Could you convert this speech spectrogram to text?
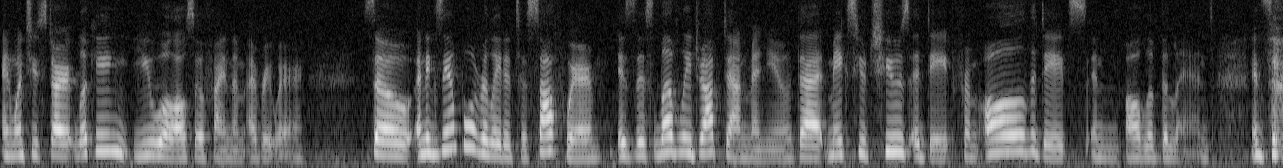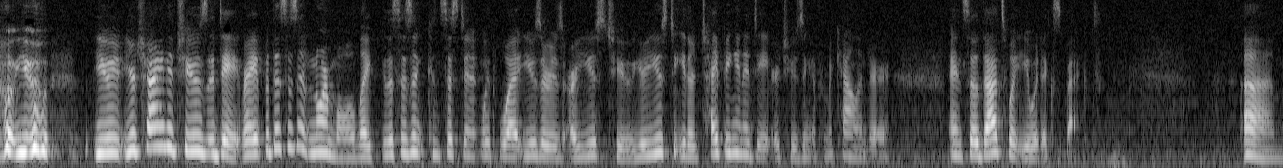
And once you start looking, you will also find them everywhere. So an example related to software is this lovely drop-down menu that makes you choose a date from all the dates in all of the land. And so you, you, you're trying to choose a date, right? But this isn't normal. Like, this isn't consistent with what users are used to. You're used to either typing in a date or choosing it from a calendar. And so that's what you would expect. Um,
